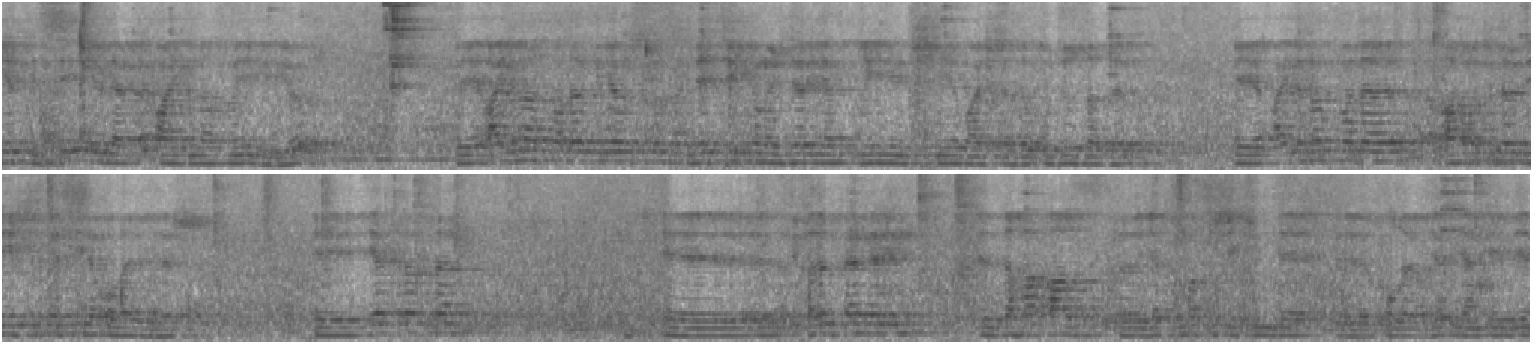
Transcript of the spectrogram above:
yirmisi evlerde aydınlatmaya giriyor. Ee, aydınlatmada biliyorsunuz led teknolojileri yeni yeni çıkmaya başladı, ucuzladı. Ee, aydınlatmada armatürleri değiştirmesiyle olabilir. Ee, diğer taraftan e, kaloriferlerin e, daha az e, yapılması şeklinde e, olabilir. Yani evde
